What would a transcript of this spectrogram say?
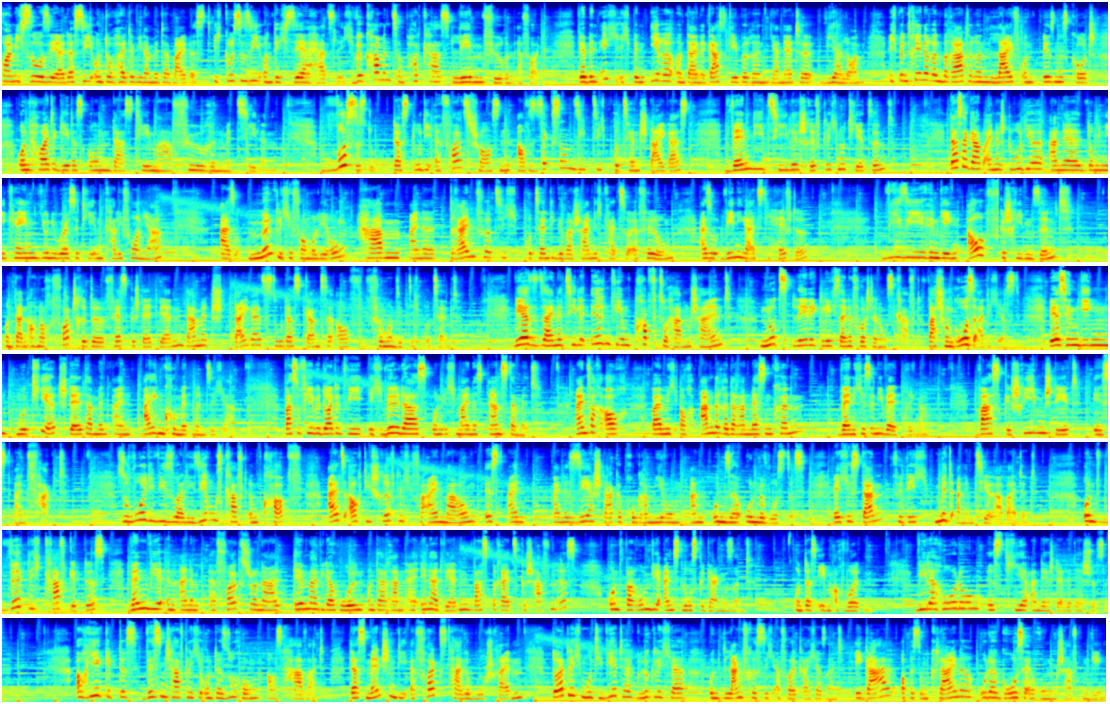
freue mich so sehr, dass Sie und du heute wieder mit dabei bist. Ich grüße Sie und dich sehr herzlich. Willkommen zum Podcast Leben führen Erfolg. Wer bin ich? Ich bin Ihre und deine Gastgeberin Janette Vialon. Ich bin Trainerin, Beraterin, Life- und Business Coach und heute geht es um das Thema Führen mit Zielen. Wusstest du, dass du die Erfolgschancen auf 76 Prozent steigerst, wenn die Ziele schriftlich notiert sind? Das ergab eine Studie an der Dominican University in Kalifornien. Also mündliche Formulierungen haben eine 43-prozentige Wahrscheinlichkeit zur Erfüllung, also weniger als die Hälfte. Wie sie hingegen aufgeschrieben sind und dann auch noch Fortschritte festgestellt werden, damit steigerst du das Ganze auf 75 Prozent. Wer seine Ziele irgendwie im Kopf zu haben scheint, nutzt lediglich seine Vorstellungskraft, was schon großartig ist. Wer es hingegen notiert, stellt damit ein Eigencommitment sicher. Was so viel bedeutet wie ich will das und ich meine es ernst damit. Einfach auch, weil mich auch andere daran messen können, wenn ich es in die Welt bringe. Was geschrieben steht, ist ein Fakt. Sowohl die Visualisierungskraft im Kopf als auch die schriftliche Vereinbarung ist ein eine sehr starke Programmierung an unser Unbewusstes, welches dann für dich mit an dem Ziel arbeitet. Und wirklich Kraft gibt es, wenn wir in einem Erfolgsjournal immer wiederholen und daran erinnert werden, was bereits geschaffen ist und warum wir einst losgegangen sind. Und das eben auch wollten. Wiederholung ist hier an der Stelle der Schlüssel. Auch hier gibt es wissenschaftliche Untersuchungen aus Harvard, dass Menschen, die Erfolgstagebuch schreiben, deutlich motivierter, glücklicher und langfristig erfolgreicher sind. Egal, ob es um kleine oder große Errungenschaften ging.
